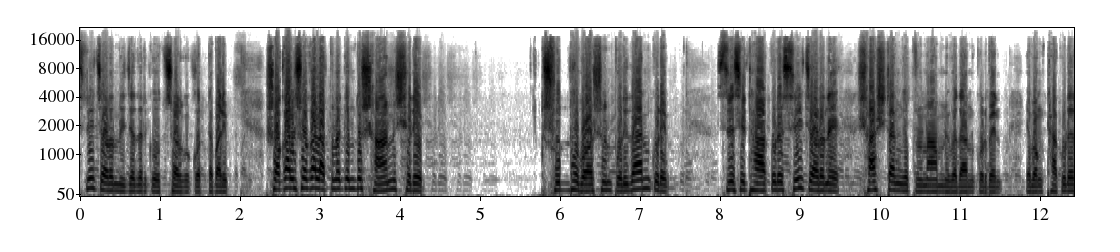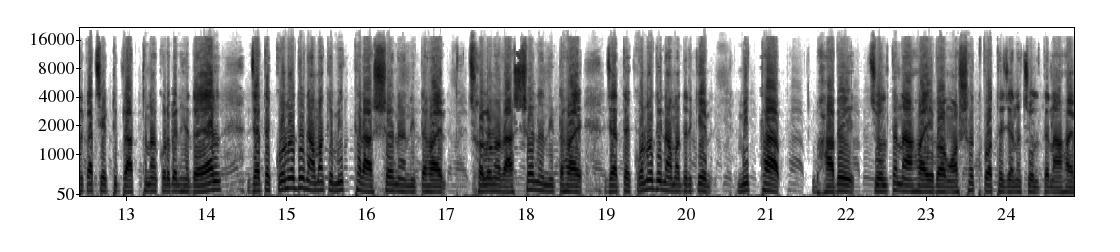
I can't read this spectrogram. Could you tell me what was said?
শ্রীচরণ নিজেদেরকে উৎসর্গ করতে পারি। সকাল সকাল আপনারা কিন্তু স্নান সেরে, শুদ্ধ বর্ষণ পরিধান করে শ্রী শ্রী ঠাকুরের শ্রীচরণে সাষ্টাঙ্গে প্রণাম নিবেদন করবেন এবং ঠাকুরের কাছে একটি প্রার্থনা করবেন, হে দয়াল, যাতে কোনোদিন আমাকে মিথ্যার আশ্রয় না নিতে হয়, ছলনার আশ্রয় না নিতে হয়, যাতে কোনোদিন আমাদেরকে মিথ্যা ভাবে চলতে না হয় এবং অসৎ পথে যেন চলতে না হয়।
